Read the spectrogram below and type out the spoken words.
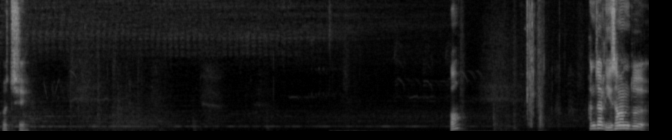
그렇지. 어? 판자를 이상한 데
